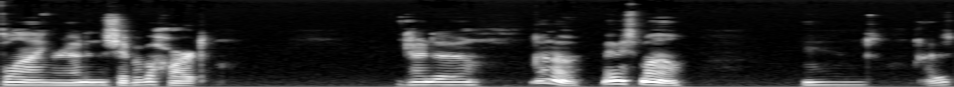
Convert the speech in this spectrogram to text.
flying around in the shape of a heart kind of, I don't know, made me smile. And I just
